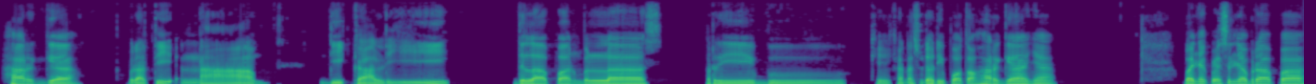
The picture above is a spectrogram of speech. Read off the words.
harga. Berarti 6 dikali 18.000. Oke, karena sudah dipotong harganya. Banyak pensilnya berapa?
